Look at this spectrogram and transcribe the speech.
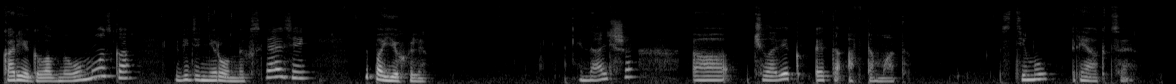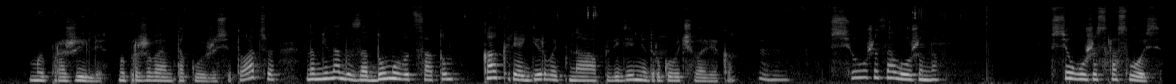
коре головного мозга – в виде нейронных связей и поехали. И дальше э, человек это автомат. Стимул, реакция. Мы прожили, мы проживаем такую же ситуацию. Нам не надо задумываться о том, как реагировать на поведение другого человека. Угу. Все уже заложено, все уже срослось.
